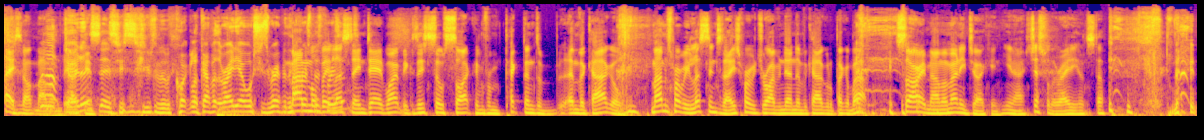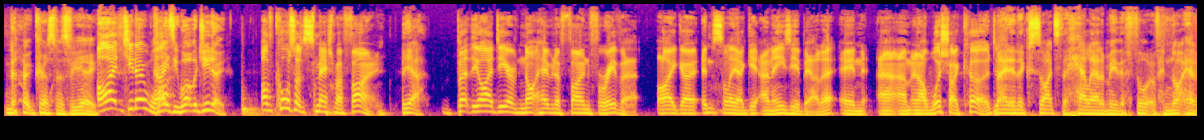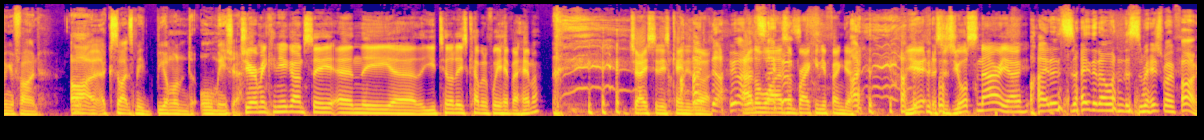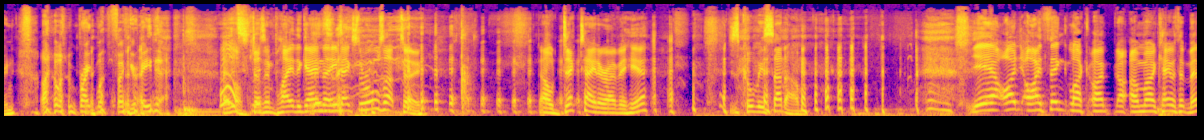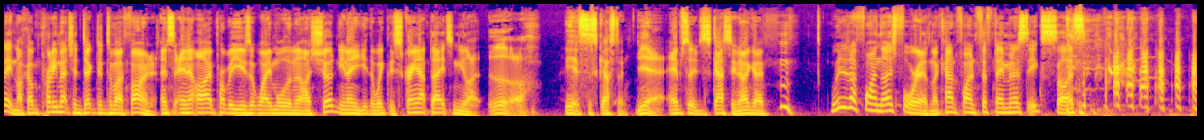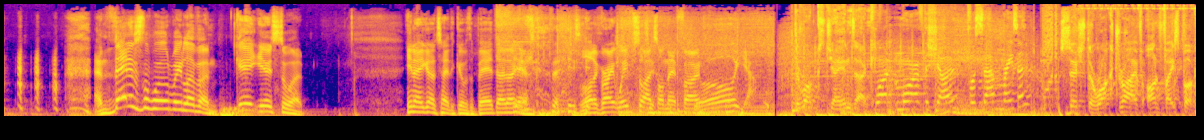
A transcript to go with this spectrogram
no, he's not, Mum. Oh, I'm there it joking. is. There's- She's, she's a quick look up at the radio while she's wrapping the Mum will Christmas be presents. listening. Dad won't because he's still cycling from Picton to Invercargill. Mum's probably listening today. She's probably driving down to Invercargill to pick him up. Sorry, Mum. I'm only joking. You know, just for the radio and stuff. no Christmas for you. I, do you know what? Crazy. What would you do? Of course, I'd smash my phone. Yeah. But the idea of not having a phone forever, I go instantly. I get uneasy about it, and uh, um, and I wish I could. Mate, it excites the hell out of me, the thought of not having a phone. Oh, it excites me beyond all measure. Jeremy, can you go and see in the uh, the utilities cupboard if we have a hammer? Jay said he's keen to do it. know, I didn't say Otherwise, I'm breaking your finger. yeah, this is your scenario. I didn't say that I wanted to smash my phone. I don't want to break my finger either. Oh, doesn't play the game that he makes the rules up to. Old dictator over here. Just call me Saddam. Yeah, I, I think like I I'm okay with admitting like I'm pretty much addicted to my phone, it's, and I probably use it way more than I should. You know, you get the weekly screen updates, and you're like, ugh, Yeah, it's disgusting. yeah, absolutely disgusting. I go, hmm, where did I find those four hours? And I can't find 15 minutes to exercise. and that is the world we live in. Get used to it. You know, you got to take the good with the bad, though, don't you? A lot of great websites on that phone. Oh, yeah. The Rocks, Jay and Dunc. Want more of the show for some reason? Search The Rock Drive on Facebook.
